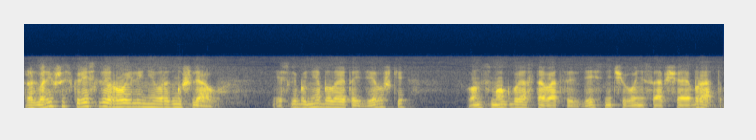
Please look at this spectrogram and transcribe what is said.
Развалившись в кресле, Рой лениво размышлял — если бы не было этой девушки, он смог бы оставаться здесь, ничего не сообщая брату.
